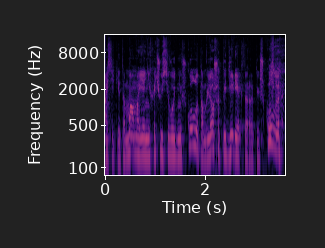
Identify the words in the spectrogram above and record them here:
мемасики? Это «Мама, я не хочу сегодня в школу», там «Леша, ты директор этой школы».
